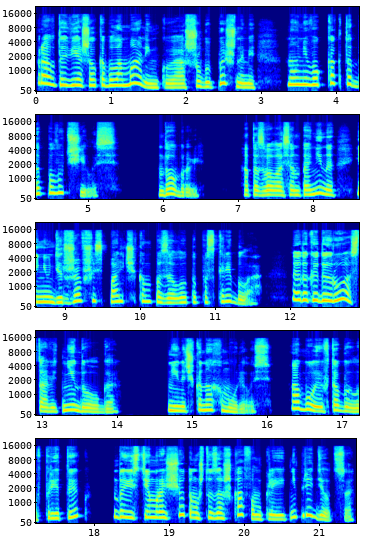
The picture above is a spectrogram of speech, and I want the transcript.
Правда, вешалка была маленькую, а шубы пышными, но у него как-то да получилось. «Добрый», — отозвалась Антонина и, не удержавшись, пальчиком по золоту поскребла. «Эдак и дыру оставить недолго». Ниночка нахмурилась. Обоев-то было впритык, да и с тем расчетом, что за шкафом клеить не придется.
